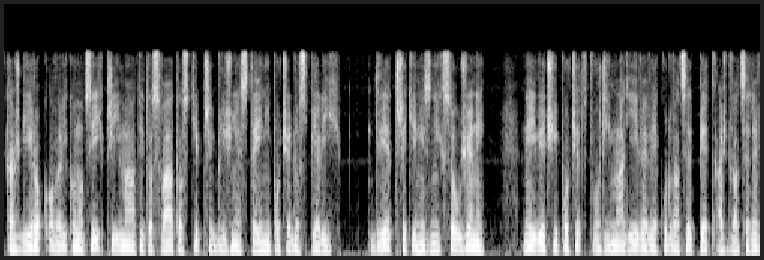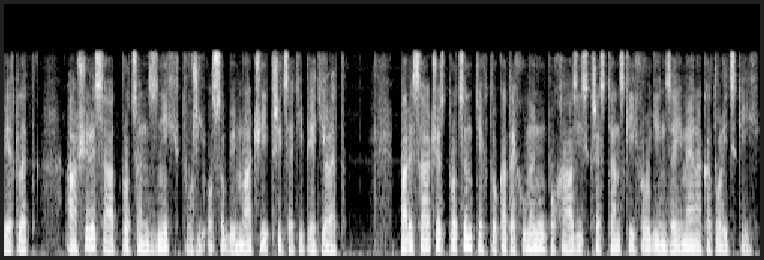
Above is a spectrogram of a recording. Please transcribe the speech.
Každý rok o velikonocích přijímá tyto svátosti přibližně stejný počet dospělých. Dvě třetiny z nich jsou ženy. Největší počet tvoří mladí ve věku 25 až 29 let a 60% z nich tvoří osoby mladší 35 let. 56% těchto katechumenů pochází z křesťanských rodin, zejména katolických.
